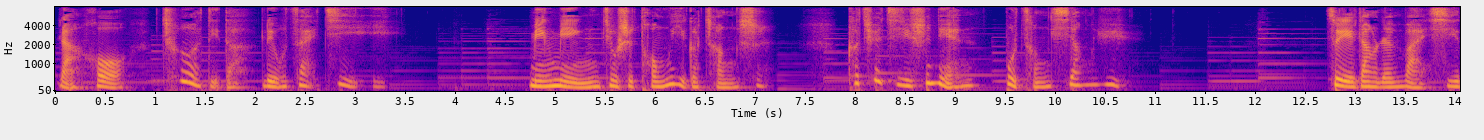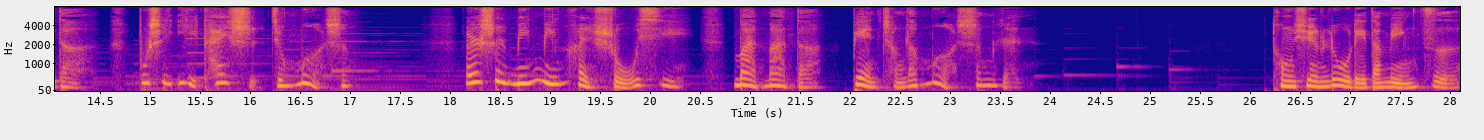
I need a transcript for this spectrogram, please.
然后。彻底的留在记忆。明明就是同一个城市，可却几十年不曾相遇。最让人惋惜的，不是一开始就陌生，而是明明很熟悉，慢慢的变成了陌生人。通讯录里的名字，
